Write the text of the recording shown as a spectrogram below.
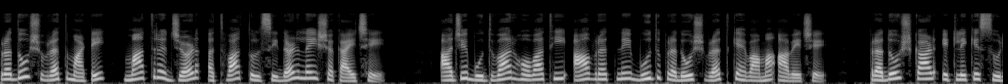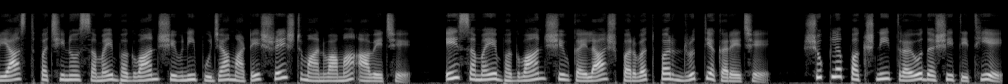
પ્રદોષ વ્રત માટે માત્ર જળ અથવા તુલસીદળ લઈ શકાય છે. આજે બુધવાર હોવાથી આ વ્રતને બુધ પ્રદોષ વ્રત કહેવામાં આવે છે. પ્રદોષકાળ એટલે કે સૂર્યાસ્ત પછીનો સમય ભગવાન શિવની પૂજા માટે શ્રેષ્ઠ માનવામાં આવે છે. એ સમયે ભગવાન શિવ કૈલાશ પર્વત પર નૃત્ય કરે છે. શુક્લ પક્ષની ત્રયોદશી તિથિએ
